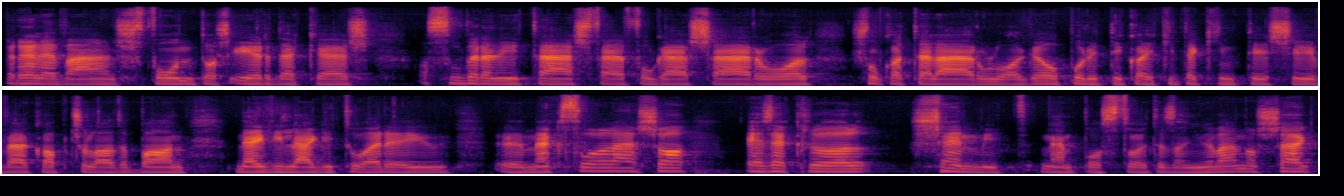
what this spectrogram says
releváns, fontos, érdekes, a szuverenitás felfogásáról, sokat eláruló a geopolitikai kitekintésével kapcsolatban megvilágító erejű megszólalása. Ezekről semmit nem posztolt ez a nyilvánosság.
